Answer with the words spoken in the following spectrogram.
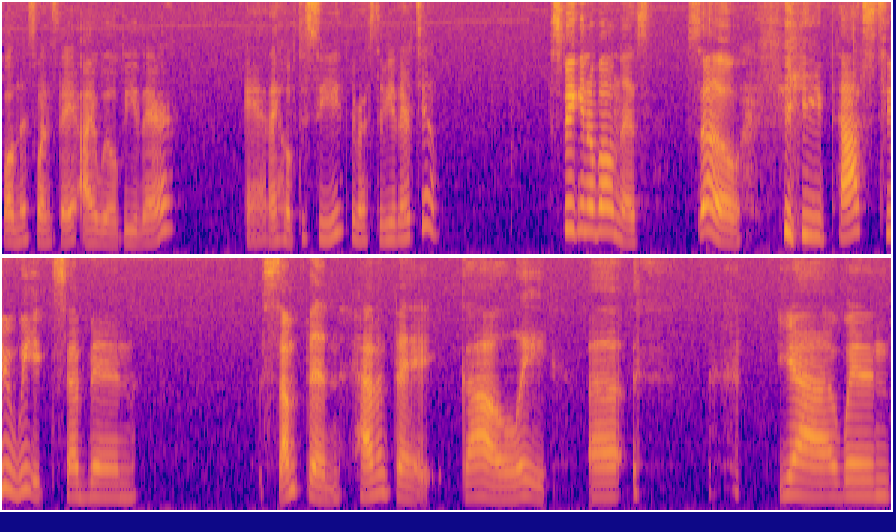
Wellness Wednesday. I will be there and I hope to see the rest of you there too. Speaking of wellness, so the past two weeks have been something, haven't they? Golly. Uh, yeah, when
